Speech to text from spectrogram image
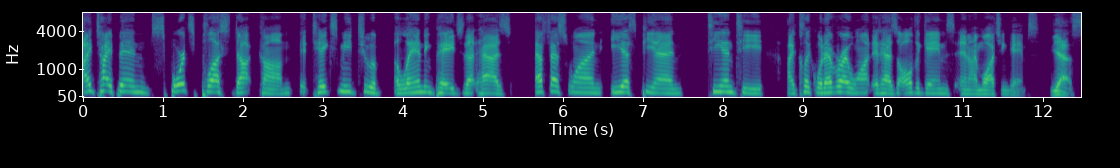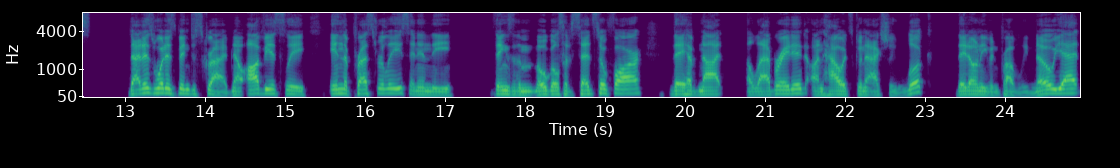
I type in sportsplus.com, it takes me to a, a landing page that has FS1, ESPN, TNT. I click whatever I want. It has all the games and I'm watching games. Yes. That is what has been described. Now, obviously, in the press release and in the things that the moguls have said so far, they have not elaborated on how it's going to actually look. They don't even probably know yet.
